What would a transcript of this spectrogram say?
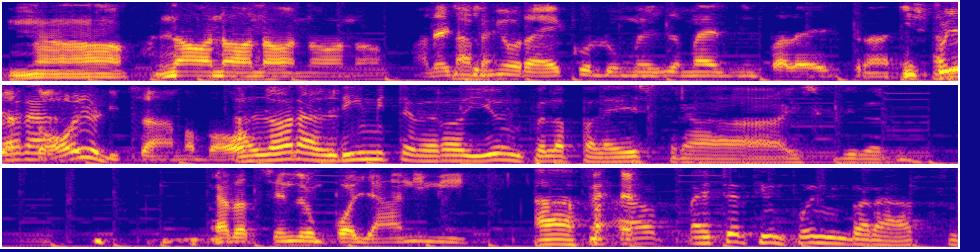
No, no, no, no, no, no. Adesso Vabbè. il mio record un mese e mezzo in palestra. In Allora- spogliatoio, diciamo, boh. Allora al limite verrò io in quella palestra a iscrivermi. Ad accendere un po' gli animi. A, fa- a metterti un po' in imbarazzo.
